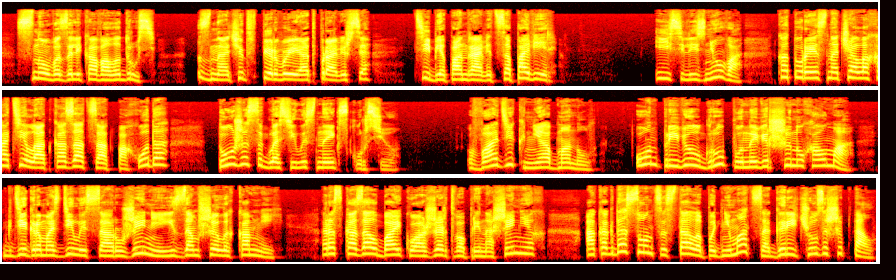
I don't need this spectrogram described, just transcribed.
— снова заликовала Друсь. «Значит, впервые отправишься. Тебе понравится, поверь». И Селезнева, которая сначала хотела отказаться от похода, тоже согласилась на экскурсию. Вадик не обманул. Он привел группу на вершину холма, где громоздилось сооружение из замшелых камней, рассказал байку о жертвоприношениях, а когда солнце стало подниматься, горячо зашептал.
